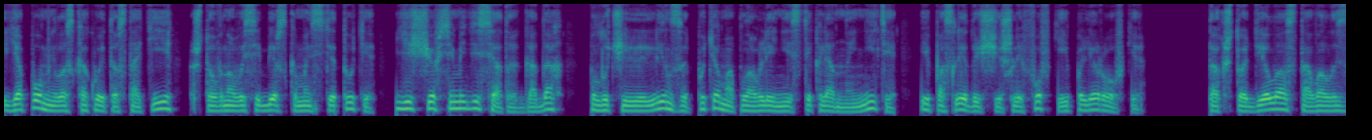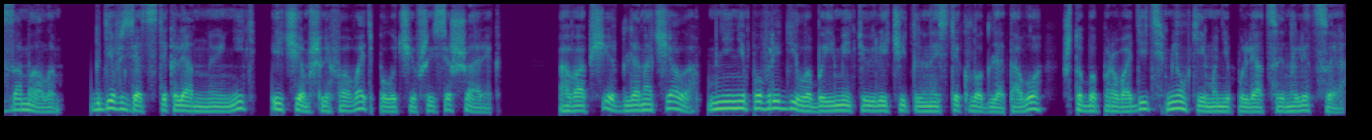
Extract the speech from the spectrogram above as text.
Я помнил из какой-то статьи, что в Новосибирском институте еще в 70-х годах получили линзы путем оплавления стеклянной нити и последующей шлифовки и полировки. Так что дело оставалось за малым где взять стеклянную нить и чем шлифовать получившийся шарик. А вообще, для начала, мне не повредило бы иметь увеличительное стекло для того, чтобы проводить мелкие манипуляции на лице.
